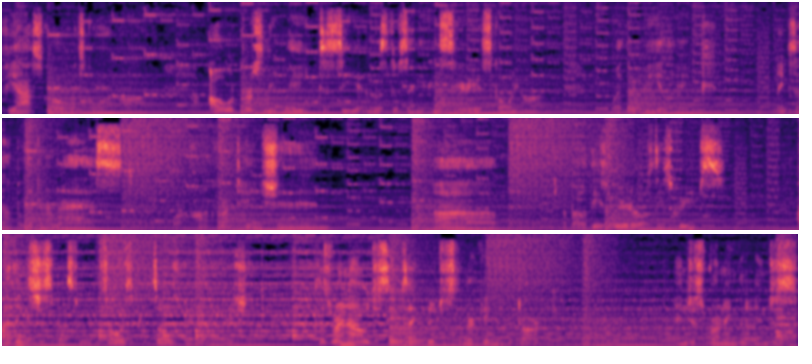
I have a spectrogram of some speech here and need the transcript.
fiasco what's going on I would personally wait to see unless there's anything serious going on whether it be like an example like an arrest or a confrontation uh, about these weirdos these creeps. I think it's just best to wait it's always it's always better than patient because right now it just seems like they're just lurking in the dark and just running the, and just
